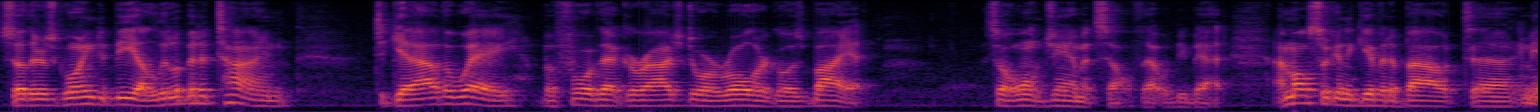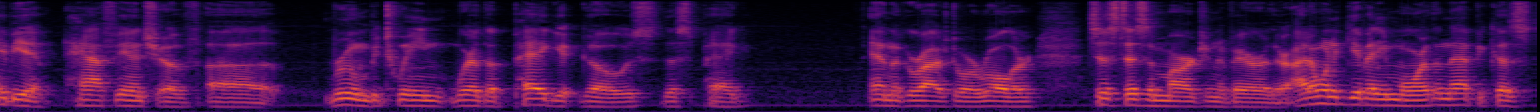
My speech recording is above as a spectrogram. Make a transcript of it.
So there's going to be a little bit of time to get out of the way before that garage door roller goes by it. So it won't jam itself. That would be bad. I'm also going to give it about uh, maybe a half inch of uh, room between where the peg it goes, this peg, and the garage door roller, just as a margin of error there. I don't want to give any more than that because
